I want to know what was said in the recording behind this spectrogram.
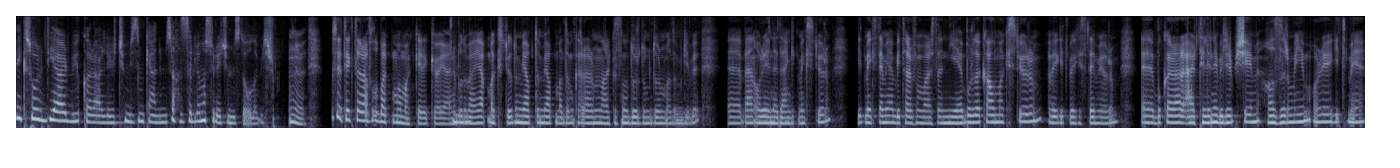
belki sonra diğer büyük kararlar için bizim kendimizi hazırlama sürecimiz de olabilir. Evet. Bu tek taraflı bakmamak gerekiyor yani. Hı-hı. Bunu ben yapmak istiyordum, yaptım, yapmadım, kararımın arkasında durdum, durmadım gibi. Ee, ben oraya neden gitmek istiyorum? Gitmek istemeyen bir tarafım varsa niye burada kalmak istiyorum ve gitmek istemiyorum? Ee, bu karar ertelenebilir bir şey mi? Hazır mıyım oraya gitmeye?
